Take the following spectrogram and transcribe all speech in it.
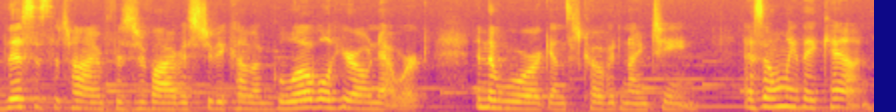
this is the time for survivors to become a global hero network in the war against COVID 19, as only they can,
